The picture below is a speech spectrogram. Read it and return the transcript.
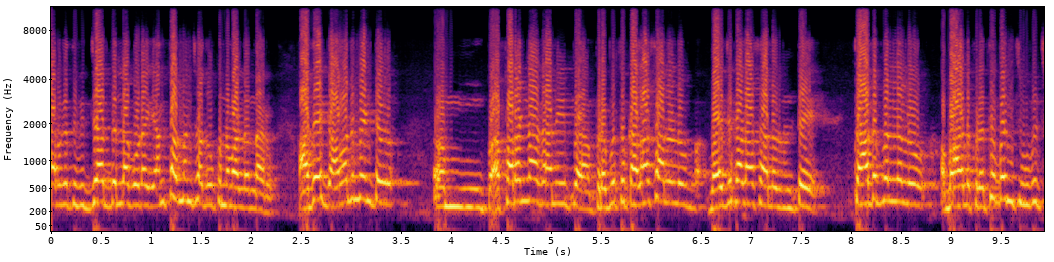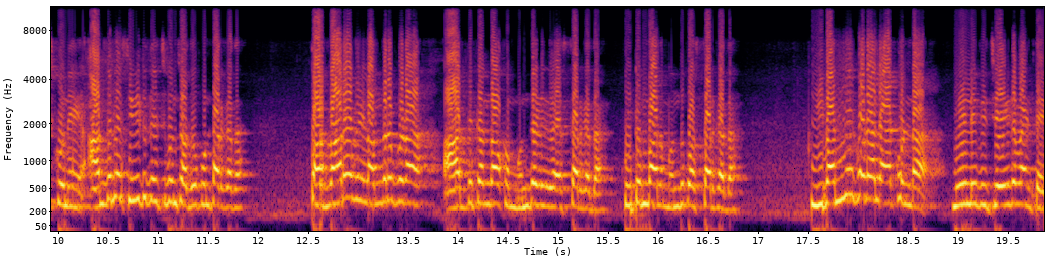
తరగతి విద్యార్థుల్లో కూడా ఎంతో మంది చదువుకున్న వాళ్ళు ఉన్నారు. అదే గవర్నమెంట్ పరంగా కానీ ప్రభుత్వ కళాశాలలు వైద్య కళాశాలలు ఉంటే పేదపిల్లలు వాళ్ళ ప్రతిభను చూపించుకుని అందులో సీటు తెచ్చుకుని చదువుకుంటారు కదా. తద్వారా వీళ్ళందరూ కూడా ఆర్థికంగా ఒక ముందడుగు వేస్తారు కదా. కుటుంబాలు ముందుకు వస్తారు కదా. ఇవన్నీ కూడా లేకుండా వీళ్ళు ఇవి చేయడం అంటే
